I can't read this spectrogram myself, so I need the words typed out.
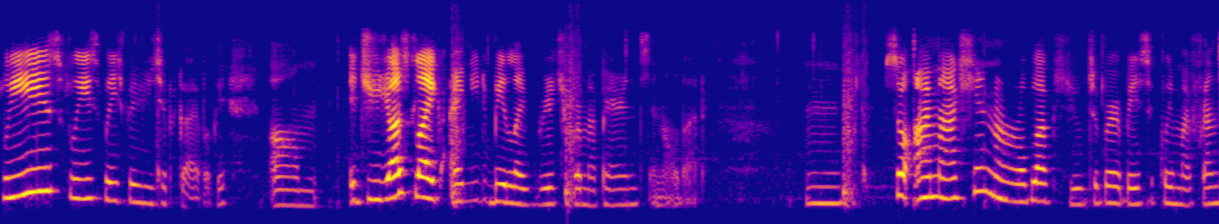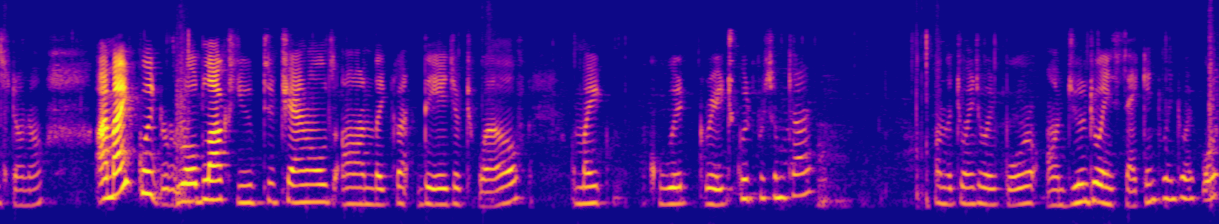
Please, please, please, please subscribe, okay? Um, it's just like I need to be like rich for my parents and all that. Mm, so I'm actually a Roblox YouTuber. Basically, my friends don't know. I might quit Roblox YouTube channels on like the age of 12. I might quit rage quit for some time on the 2024 on June 22nd 2024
